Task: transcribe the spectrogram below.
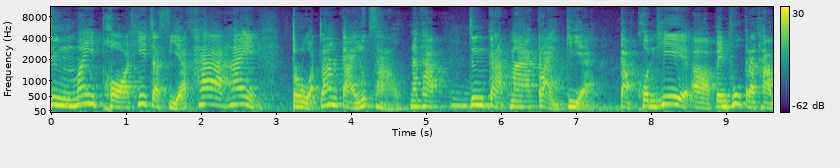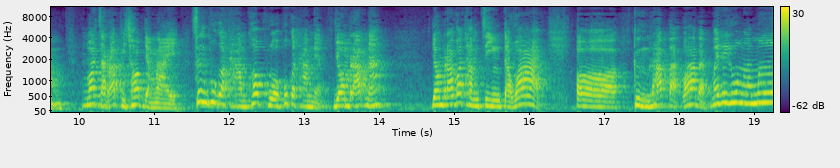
จึงไม่พอที่จะเสียค่าให้ตรวจร่างกายลูกสาวนะครับอืมจึงกลับมาไกล่เกลี่ยกับคนที่เอ่อเป็นผู้กระทำว่าจะรับผิดชอบอย่างไร ซึ่งผู้กระทำครอบครัวผู้กระทำเนี่ยยอมรับนะ ยอมรับว่าทำจริงแต่ว่าเอ่อกึ่งรับอะว่าแบบไม่ได้ล่วงละเมิ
